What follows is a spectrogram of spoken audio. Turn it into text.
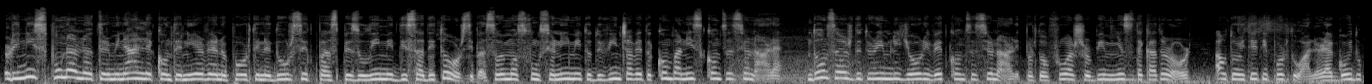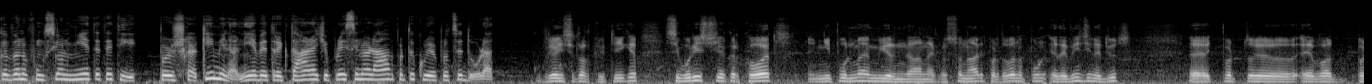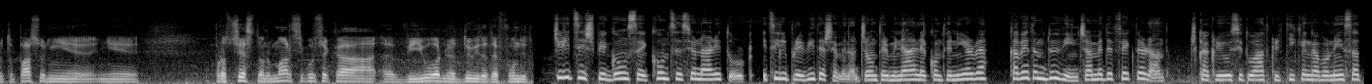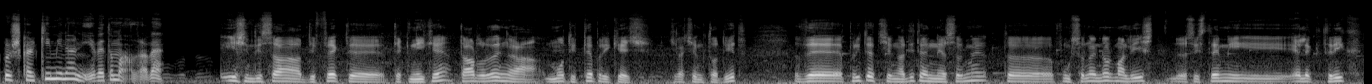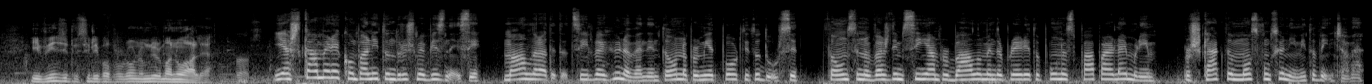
Rinis puna në terminalin e kontenierëve në portin e Durrësit pas pezullimit disaditor si pasojë e mosfunksionimit të dy vinçave të kompanisë koncesionare. Ndonëse është detyrim ligjor i vetë koncesionarit për të ofruar shërbim njëzet e katër orë, Autoriteti Portual reagoi duke vënë në funksion mjetet e tij për shkarkimin e anijeve tregtare që presin në radhë për të kryer procedurat. Kjo krijon një situatë kritike, sigurisht që kërkohet një punë më e mirë nga ana e koncesionarit për të vënë në punë edhe vinçin e dytë për të e, për të pasur një një proces normal sikurse ka vijuar në dy vitet e fundit. Qirici shpjegon se koncesionari turk, i cili prej vitesh e menaxhon terminalin e kontenierëve, Ka vetëm dy vinça me defekte të rënda, çka krijoi situatë kritike nga vonesat për shkarkimin e anijeve të mallrave. Ishin disa defekte teknike, të ardhur edhe nga moti tepër i keq që ka qenë këto ditë dhe pritet që nga dita e nesërme të funksionojë normalisht sistemi elektrik i vinçit i cili po punon në mënyrë manuale. Jashtë kamere kompani të ndryshme biznesi, mallrat e të cilëve hyjnë në vendin tonë nëpërmjet portit të Durrësit, thonë se në vazhdimësi janë përballur me ndërprerje të punës pa paralajmërim për shkak të mosfunksionimit të vinçave.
